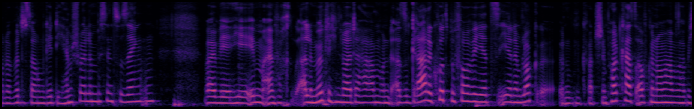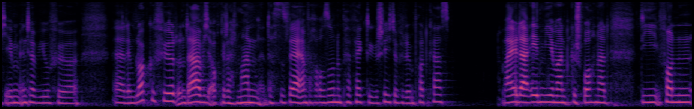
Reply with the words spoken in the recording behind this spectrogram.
oder wird es darum gehen, die Hemmschwelle ein bisschen zu senken, weil wir hier eben einfach alle möglichen Leute haben. Und also gerade kurz bevor wir jetzt hier den Blog, äh, Quatsch, den Podcast aufgenommen haben, habe ich eben ein Interview für äh, den Blog geführt und da habe ich auch gedacht, Mann, das wäre einfach auch so eine perfekte Geschichte für den Podcast weil da eben jemand gesprochen hat, die von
